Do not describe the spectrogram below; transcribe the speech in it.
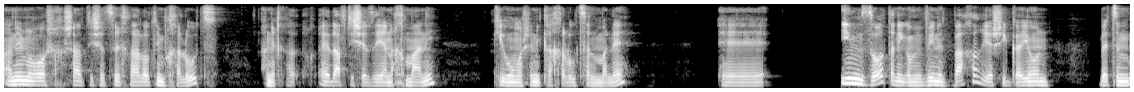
אני מראש חשבתי שצריך לעלות עם חלוץ, אני העדפתי שזה יהיה נחמני, כי הוא מה שנקרא חלוץ על מלא. אה, עם זאת, אני גם מבין את בכר, יש היגיון, בעצם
